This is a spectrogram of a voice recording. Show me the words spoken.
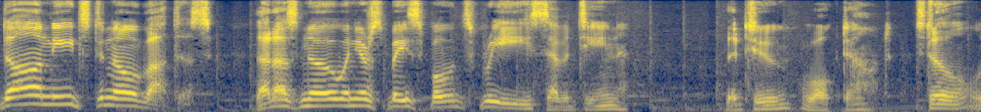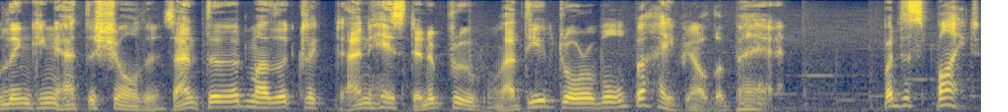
Don needs to know about this. Let us know when your spaceboat's free, 17. The two walked out still linking at the shoulders, and Third Mother clicked and hissed in approval at the adorable behavior of the pair. But despite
